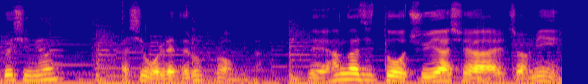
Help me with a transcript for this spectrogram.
끄시면 다시 원래대로 돌아옵니다. 네, 한 가지 또 주의하셔야 할 점이 이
